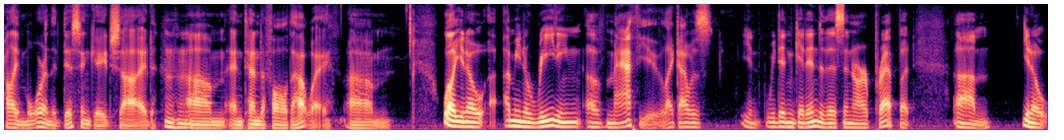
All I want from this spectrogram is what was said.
probably more on the disengaged side mm-hmm. um, and tend to fall that way. Um, well, you know, I mean, a reading of Matthew, like I was, you know, we didn't get into this in our prep, but, um, you know,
